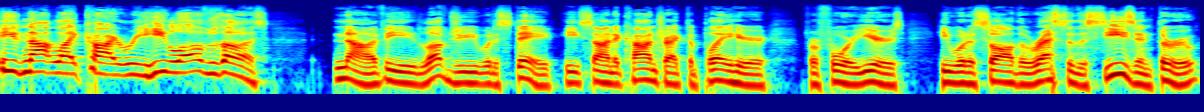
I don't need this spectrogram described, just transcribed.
he's not like Kyrie. He loves us. No, if he loved you, he would have stayed. He signed a contract to play here for four years. He would have saw the rest of the season through,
